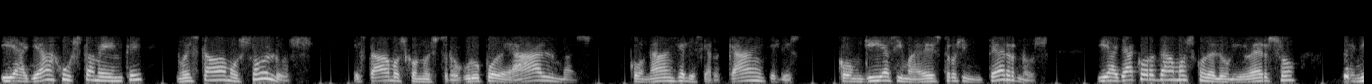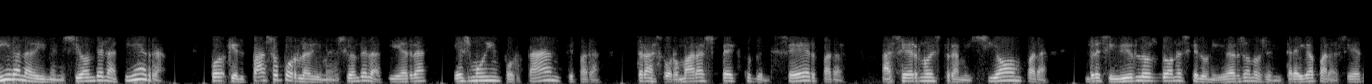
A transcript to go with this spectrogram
Y allá justamente no estábamos solos, estábamos con nuestro grupo de almas, con ángeles y arcángeles, con guías y maestros internos. Y allá acordamos con el universo venir a la dimensión de la Tierra, porque el paso por la dimensión de la Tierra es muy importante para transformar aspectos del ser, para hacer nuestra misión, para recibir los dones que el universo nos entrega para hacer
